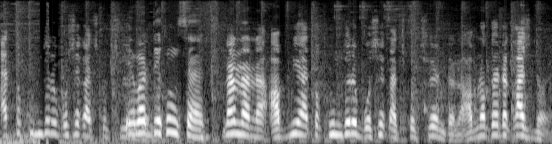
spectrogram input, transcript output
এতক্ষণ ধরে বসে কাজ করছিলেন এবার দেখুন স্যার। না না না আপনি এতক্ষণ ধরে বসে কাজ করছিলেন কেন? আপনার তো এটা কাজ নয়।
